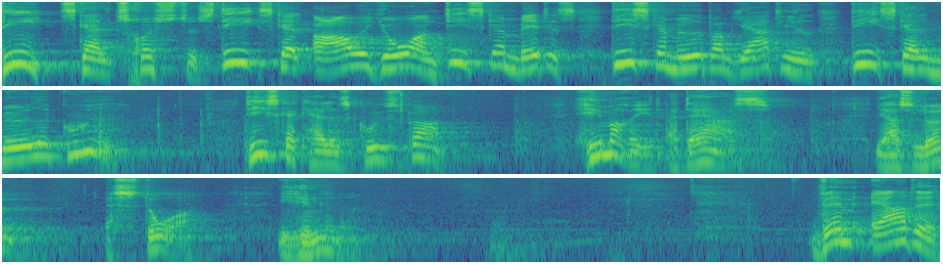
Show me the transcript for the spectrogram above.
De skal trøstes, de skal arve jorden, de skal mættes, de skal møde barmhjertighed, de skal møde Gud. De skal kaldes Guds børn. Himmeriget er deres. Jeres løn er stor i himlene. Hvem er det,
